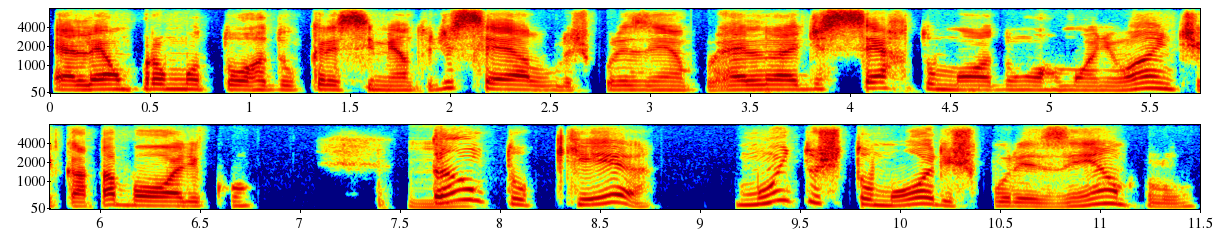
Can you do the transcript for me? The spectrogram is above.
Ela é um promotor do crescimento de células, por exemplo. Ela é, de certo modo, um hormônio anticatabólico. Hum. Tanto que muitos tumores, por exemplo,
